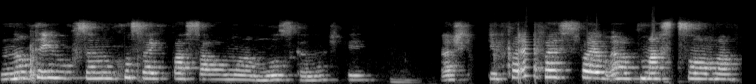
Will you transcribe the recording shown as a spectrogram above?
não tem, você não consegue passar uma música, né? Acho que, acho que faz, faz, faz uma soma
